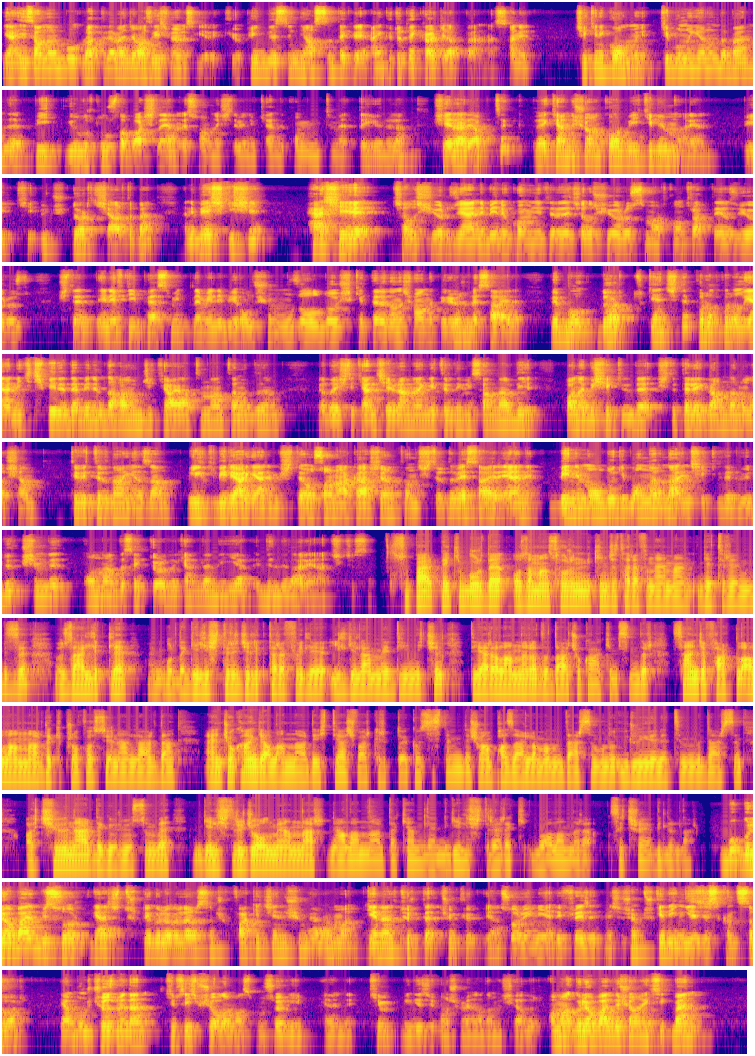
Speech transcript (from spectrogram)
Yani insanların bu raddede bence vazgeçmemesi gerekiyor. Pinglesin, yazsın tekrar. En kötü tekrar cevap vermez. Hani çekinik olmayın. Ki bunun yanında ben de bir Yulur Tools'la başlayan ve sonra işte benim kendi komünitime de yönelen şeyler yaptık. Ve kendi şu an bir ekibim var yani. 1, 2, 3, 4 kişi artı ben. Hani 5 kişi her şeye çalışıyoruz. Yani benim komünitede de çalışıyoruz. Smart Contract'ta yazıyoruz. İşte NFT pass mintlemeli bir oluşumumuz oldu. Şirketlere danışmanlık veriyoruz vesaire. Ve bu dört genç de pırıl pırıl. Yani hiçbiri de benim daha önceki hayatımdan tanıdığım ya da işte kendi çevremden getirdiğim insanlar değil. Bana bir şekilde işte Telegram'dan ulaşan, Twitter'dan yazan ilk bir yer gelmişti. O sonra arkadaşlarını tanıştırdı vesaire. Yani benim olduğu gibi onların da aynı şekilde büyüdü. Şimdi onlar da sektörde kendilerine yer edindiler yani açıkçası. Süper. Peki burada o zaman sorunun ikinci tarafına hemen getirelim bizi. Özellikle hani burada geliştiricilik tarafıyla ilgilenmediğin için diğer alanlara da daha çok hakimsindir. Sence farklı alanlardaki profesyonellerden en çok hangi alanlarda ihtiyaç var kripto ekosisteminde? Şu an pazarlama mı dersin, bunu ürün yönetimi mi dersin? Açığı nerede görüyorsun ve geliştirici olmayanlar ne alanlarda kendilerini geliştirerek bu alanlara sıçrayabilirler? Bu global bir soru. Gerçi Türk'le global arasında çok fark edeceğini düşünmüyorum ama genel Türk'te çünkü yani soruyu niye rephrase etmeye çalışıyorum. Türkiye'de İngilizce sıkıntısı var. Yani bunu çözmeden kimse hiçbir şey olamaz. Bunu söyleyeyim. Yani kim İngilizce konuşmayan adam işe alır. Ama globalde şu an eksik. Ben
